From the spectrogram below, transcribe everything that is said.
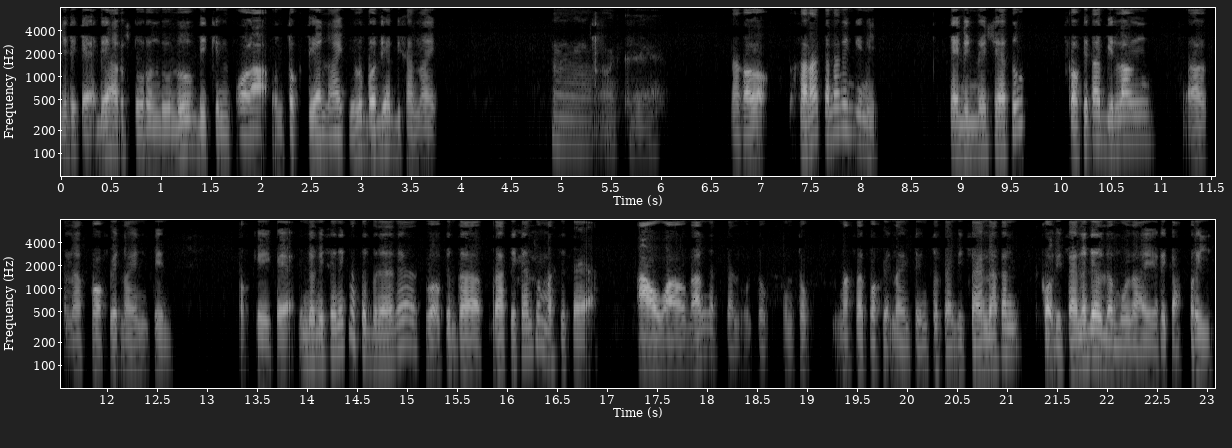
Jadi kayak dia harus turun dulu, bikin pola untuk dia naik dulu, baru dia bisa naik. Hmm, oke. Okay. Nah kalau karena karena kan gini, kayak di Indonesia tuh kalau kita bilang uh, kena COVID-19, oke okay, kayak Indonesia ini kan sebenarnya kalau kita perhatikan tuh masih kayak awal banget kan untuk untuk masa COVID-19 itu kayak di China kan kok di China dia udah mulai recovery.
